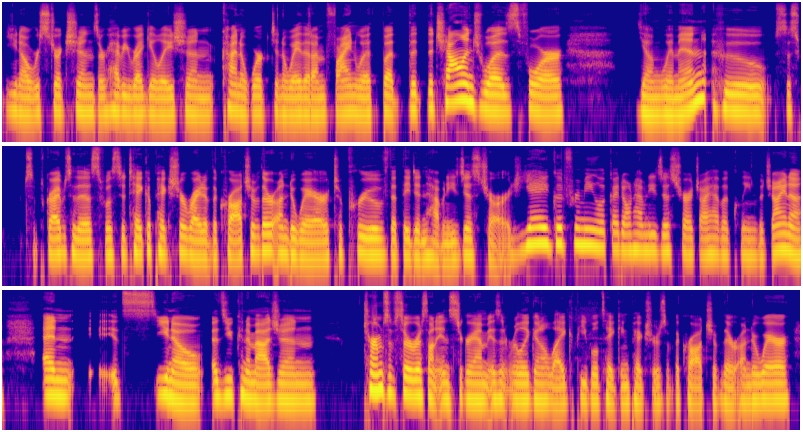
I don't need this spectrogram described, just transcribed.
you know restrictions or heavy regulation kind of worked in a way that I'm fine with. But the the challenge was for young women who sus- subscribed to this was to take a picture right of the crotch of their underwear to prove that they didn't have any discharge. Yay, good for me! Look, I don't have any discharge. I have a clean vagina, and it's you know as you can imagine terms of service on Instagram isn't really going to like people taking pictures of the crotch of their underwear.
